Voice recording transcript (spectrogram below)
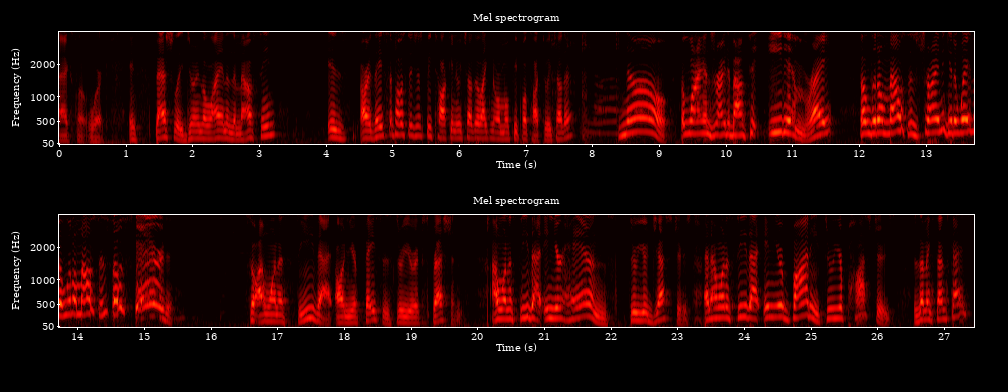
Excellent work. Especially during the lion and the mouse scene, is are they supposed to just be talking to each other like normal people talk to each other? No. No. The lion's right about to eat him, right? The little mouse is trying to get away. The little mouse is so scared. So I want to see that on your faces through your expressions. I want to see that in your hands through your gestures. And I want to see that in your body through your postures. Does that make sense, guys?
